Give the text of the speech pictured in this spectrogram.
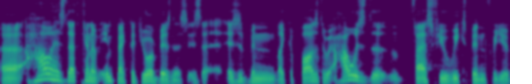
uh, how has that kind of impacted your business? Is that has it been like a positive how has the past few weeks been for you?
